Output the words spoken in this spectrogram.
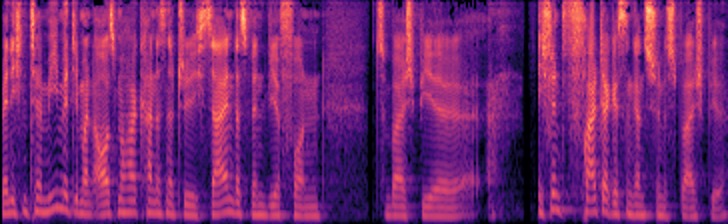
wenn ich einen Termin mit jemand ausmache, kann es natürlich sein, dass wenn wir von zum Beispiel, ich finde Freitag ist ein ganz schönes Beispiel.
